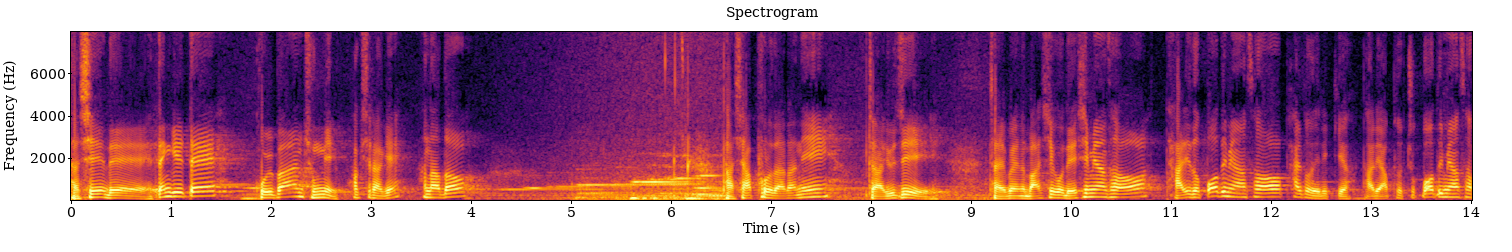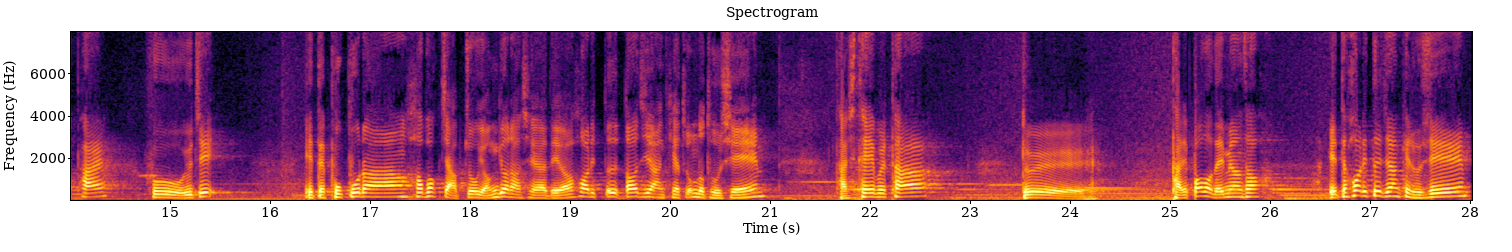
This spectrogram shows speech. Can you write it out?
다시 네. 땡길 때 골반 중립. 확실하게. 하나 더. 다시 앞으로 나란히 자 유지 자 이번에는 마시고 내쉬면서 다리도 뻗으면서 팔도 내릴게요 다리 앞으로 쭉 뻗으면서 팔 후 유지 이때 복부랑 허벅지 앞쪽 연결하셔야 돼요. 허리 뜨, 떠지 않게 좀 더 조심. 다시 테이블 탑둘. 다리 뻗어내면서. 이때 허리 뜨지 않게 조심.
